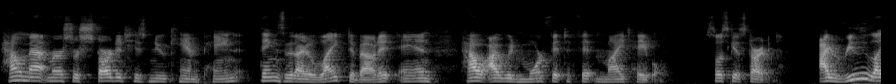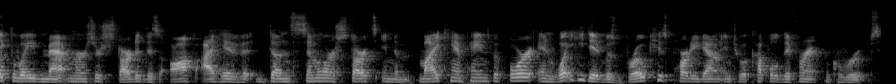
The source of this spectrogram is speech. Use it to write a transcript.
how Matt Mercer started his new campaign, things that I liked about it, and how I would morph it to fit my table. So let's get started. I really like the way Matt Mercer started this off. I have done similar starts into my campaigns before, and what he did was broke his party down into a couple different groups.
